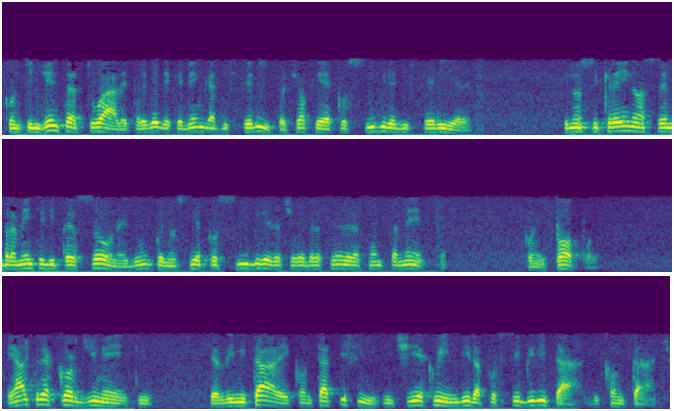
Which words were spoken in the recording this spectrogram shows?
Contingenza attuale prevede che venga differito ciò che è possibile differire, che non si creino assembramenti di persone, dunque non sia possibile la celebrazione della Santa Messa con il popolo e altri accorgimenti per limitare i contatti fisici e quindi la possibilità di contagio.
